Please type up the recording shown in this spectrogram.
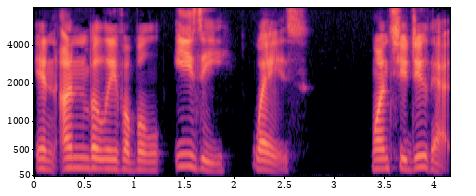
in unbelievable, easy ways once you do that.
